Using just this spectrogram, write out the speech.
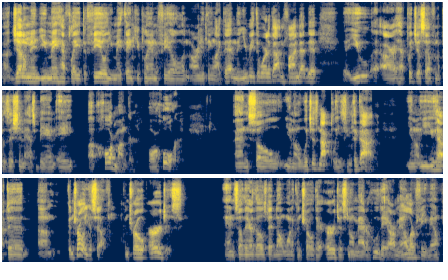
Uh, gentlemen, you may have played the field, you may think you're playing the field and or anything like that, and then you read the Word of God and find out that you are have put yourself in a position as being a, a whoremonger or whore, and so you know which is not pleasing to God. You know you you have to um, control yourself, control urges, and so there are those that don't want to control their urges, no matter who they are, male or female.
